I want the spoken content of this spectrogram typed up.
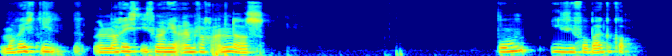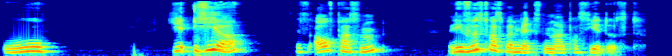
Dann mache ich die. Mache ich diesmal hier einfach anders. Bumm, easy vorbeigekommen. Oh. Hier, hier. Jetzt aufpassen. Ihr wisst, was beim letzten Mal passiert ist.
